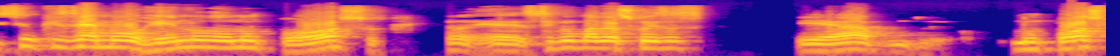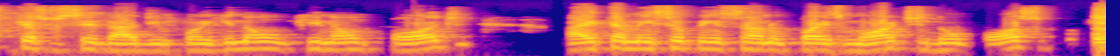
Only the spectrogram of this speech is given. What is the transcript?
se eu quiser morrer, não, não posso. É sempre uma das coisas. É, não posso porque a sociedade impõe que não, que não pode. Aí também, se eu pensar no pós-morte, não posso, porque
